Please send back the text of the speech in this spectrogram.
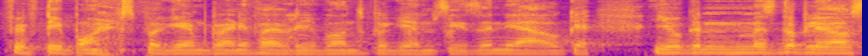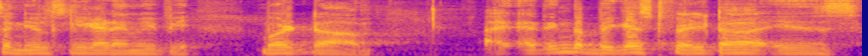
50 points per game, 25 rebounds per game season, yeah, okay, you can miss the playoffs and you'll still get MVP. But uh, I, I think the biggest filter is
